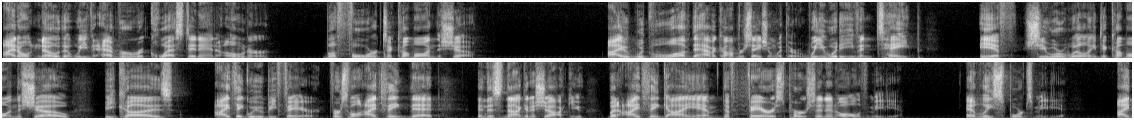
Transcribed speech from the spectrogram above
I don't know that we've ever requested an owner before to come on the show. I would love to have a conversation with her. We would even tape if she were willing to come on the show because I think we would be fair. First of all, I think that, and this is not going to shock you, but I think I am the fairest person in all of media, at least sports media. I,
